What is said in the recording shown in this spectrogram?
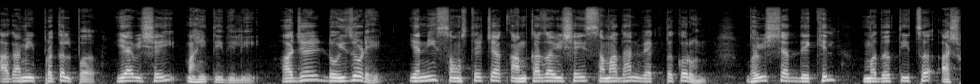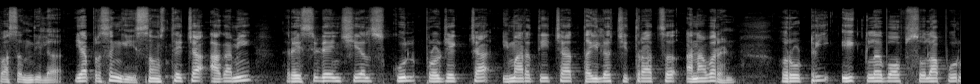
आगामी प्रकल्प याविषयी माहिती दिली. अजय डोईजोडे यांनी संस्थेच्या कामकाजाविषयी समाधान व्यक्त करून भविष्यात देखील मदतीचं आश्वासन दिलं. या प्रसंगी संस्थेच्या आगामी रेसिडेन्शियल स्कूल प्रोजेक्टच्या इमारतीच्या तैलचित्राचं अनावरण Rotary E club of Solapur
